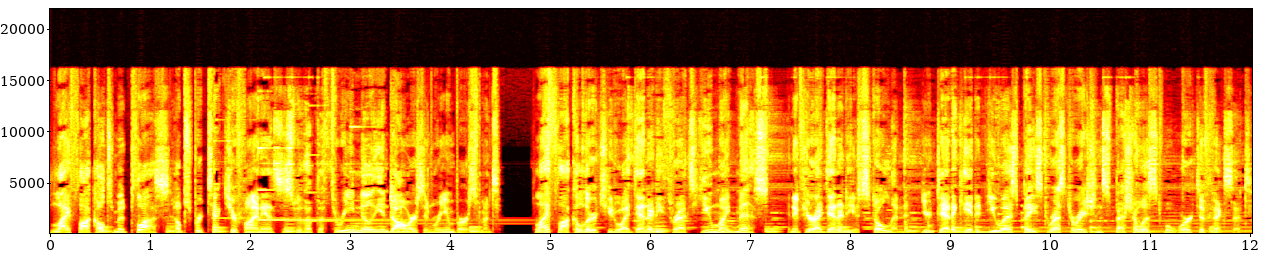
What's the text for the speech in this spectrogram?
Lifelock Ultimate Plus helps protect your finances with up to $3 million in reimbursement. LifeLock alerts you to identity threats you might miss. And if your identity is stolen, your dedicated US-based restoration specialist will work to fix it.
